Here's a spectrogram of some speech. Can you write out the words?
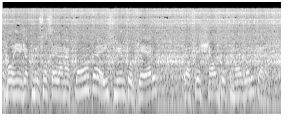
A borrinha já começou a sair lá na ponta, é isso mesmo que eu quero, para fechar um pouco mais o alicate.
